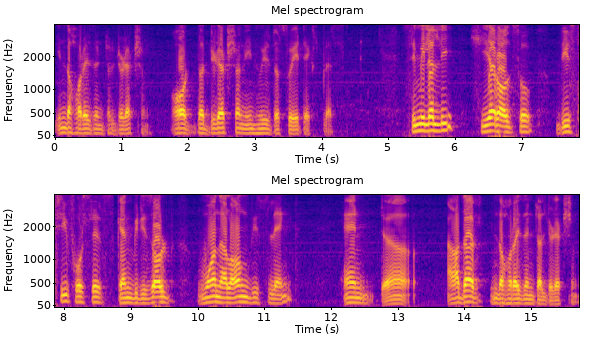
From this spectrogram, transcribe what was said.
in the horizontal direction or the direction in which the sway takes place. Similarly, here also these three forces can be resolved one along this length and uh, other in the horizontal direction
